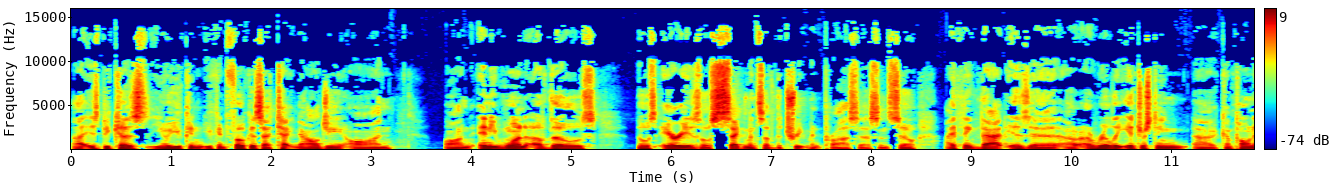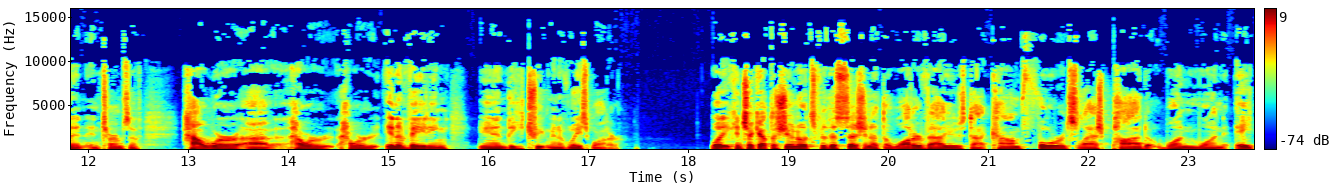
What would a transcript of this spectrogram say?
Uh, is because you know you can you can focus that technology on on any one of those those areas, those segments of the treatment process. And so I think that is a, a really interesting uh, component in terms of how we're uh, how we're how we're innovating in the treatment of wastewater. Well, you can check out the show notes for this session at thewatervalues.com forward slash pod 118.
